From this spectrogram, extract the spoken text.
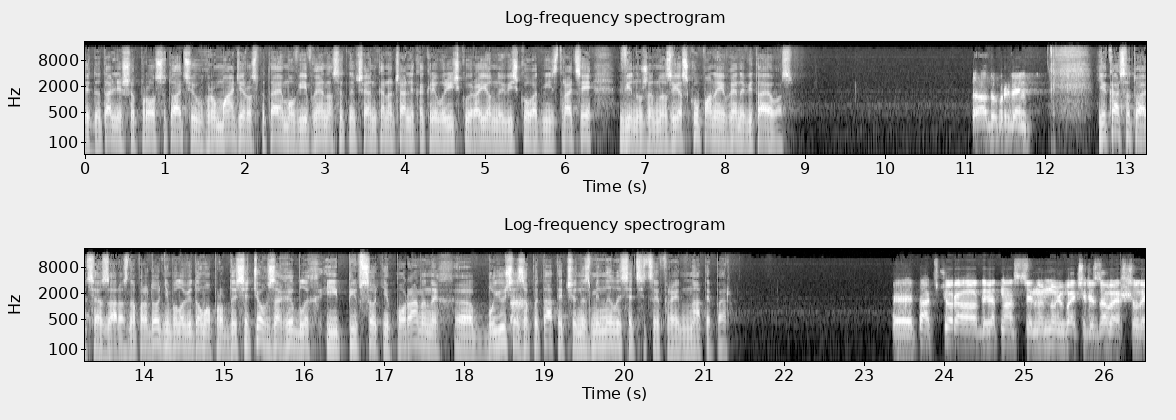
Детальніше про ситуацію в громаді розпитаємо в Євгена Ситниченка, начальника Криворізької районної військової адміністрації. Він уже на зв'язку. Пане Євгене, вітаю вас. Так, добрий день. Яка ситуація зараз? Напередодні було відомо про десятьох загиблих і півсотні поранених. Е, Боюся запитати, чи не змінилися ці цифри на тепер. Е, Так, вчора о 19.00 ввечері завершили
